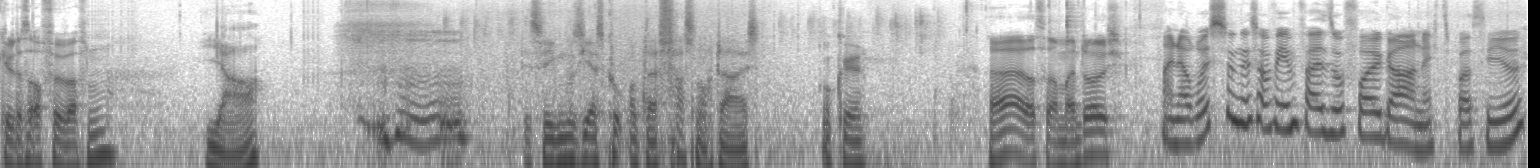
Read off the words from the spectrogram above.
Gilt das auch für Waffen? Ja. Deswegen muss ich erst gucken, ob das Fass noch da ist. Okay. Ah, das war mein Dolch. Meiner Rüstung ist auf jeden Fall so voll gar nichts passiert.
